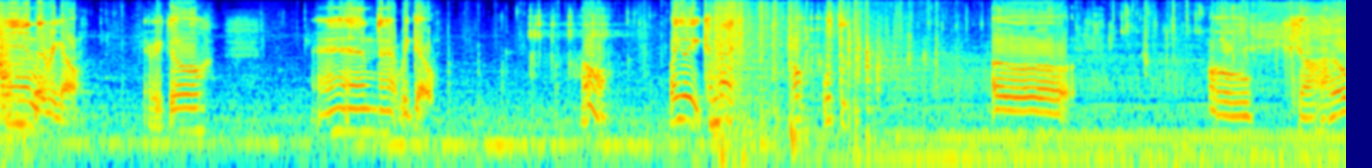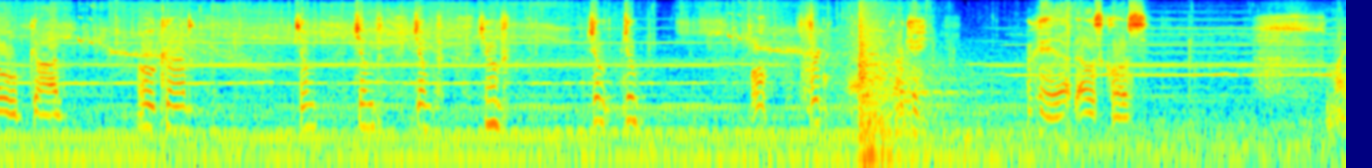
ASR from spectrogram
And there we go. There we go. And there we go. Oh. Wait, wait, come back. Oh, what the... Oh. Oh, God. Oh, God. Oh, God. Jump, jump, jump, jump, jump, jump. Oh, frick. Okay. Okay, that, that was close. Oh, my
